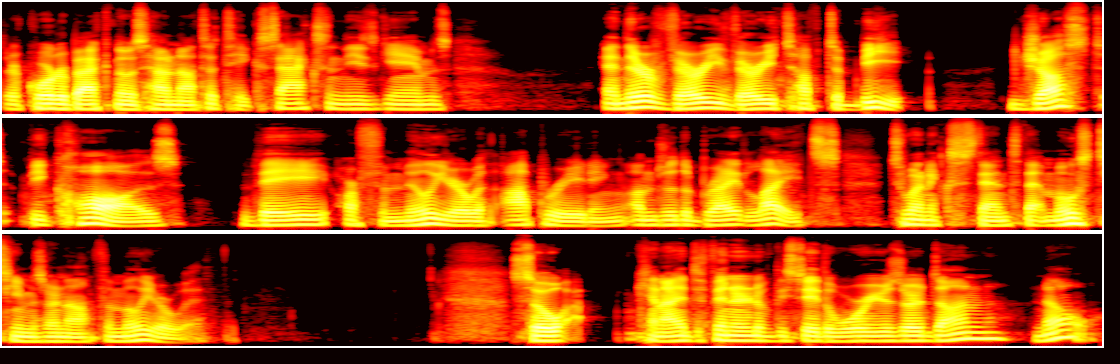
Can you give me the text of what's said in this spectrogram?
Their quarterback knows how not to take sacks in these games. And they're very, very tough to beat just because they are familiar with operating under the bright lights to an extent that most teams are not familiar with. So, can I definitively say the Warriors are done? No.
